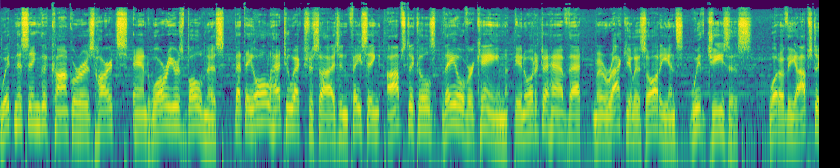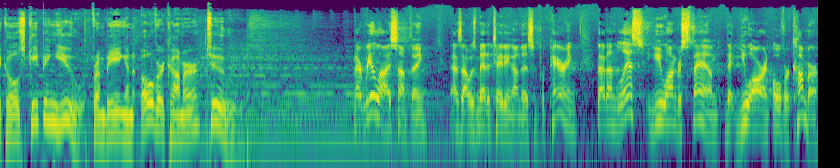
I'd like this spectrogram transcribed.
witnessing the conqueror's hearts and warrior's boldness that they all had to exercise in facing obstacles they overcame in order to have that miraculous audience with Jesus. What are the obstacles keeping you from being an overcomer, too? I realized something as I was meditating on this and preparing that unless you understand that you are an overcomer,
